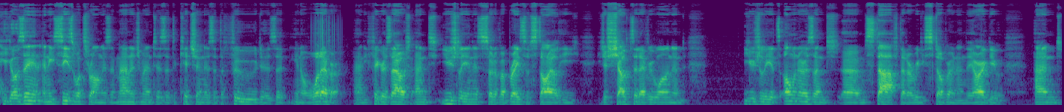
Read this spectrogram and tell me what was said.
He goes in and he sees what's wrong. Is it management? Is it the kitchen? Is it the food? Is it you know whatever? And he figures out. And usually in his sort of abrasive style, he he just shouts at everyone and usually it's owners and um, staff that are really stubborn and they argue. And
